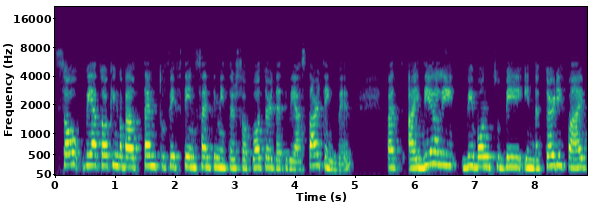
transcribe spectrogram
so we are talking about 10 to 15 centimeters of water that we are starting with, but ideally we want to be in the 35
